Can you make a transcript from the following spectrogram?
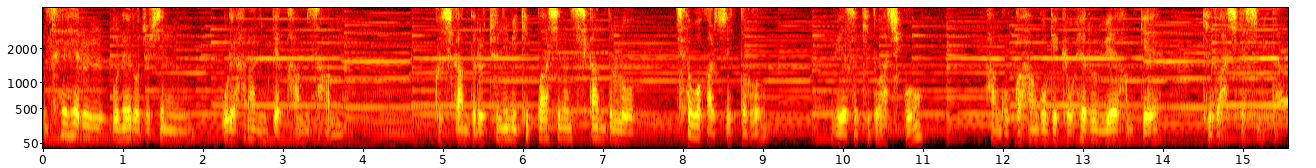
새해를 은혜로 주신 우리 하나님께 감사하며 그 시간들을 주님이 기뻐하시는 시간들로 채워갈 수 있도록 위에서 기도하시고 한국과 한국의 교회를 위해 함께 기도하시겠습니다.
